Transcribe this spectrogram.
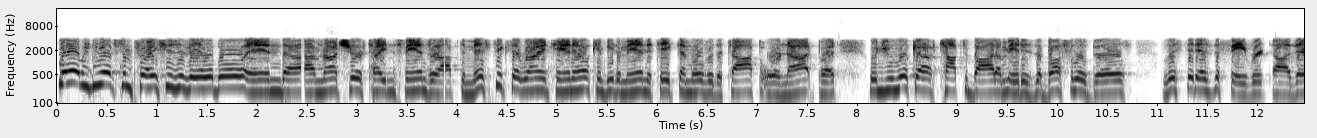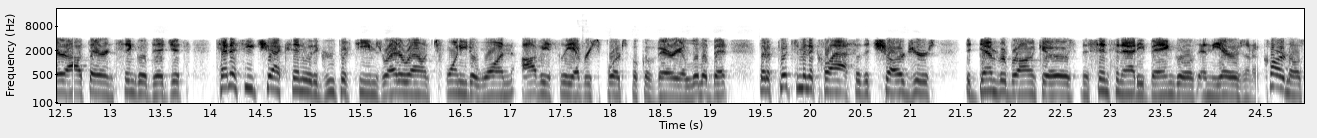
Yeah, we do have some prices available, and uh, I'm not sure if Titans fans are optimistic that Ryan Tannehill can be the man to take them over the top or not. But when you look out top to bottom, it is the Buffalo Bills listed as the favorite. Uh, they're out there in single digits. Tennessee checks in with a group of teams right around 20 to 1. Obviously, every sports book will vary a little bit, but it puts them in a class of the Chargers, the Denver Broncos, the Cincinnati Bengals, and the Arizona Cardinals.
